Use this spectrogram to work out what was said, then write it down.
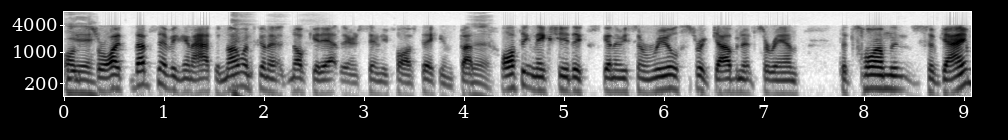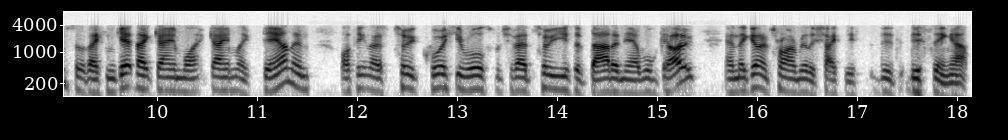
on Yeah. strike. That's never going to happen. No one's going to not get out there in 75 seconds. But Yeah. I think next year there's going to be some real strict governance around the time limits of games so that they can get that game like game length down. And I think those two quirky rules, which have had two years of data now, will go, and they're going to try and really shake this this, this thing up.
